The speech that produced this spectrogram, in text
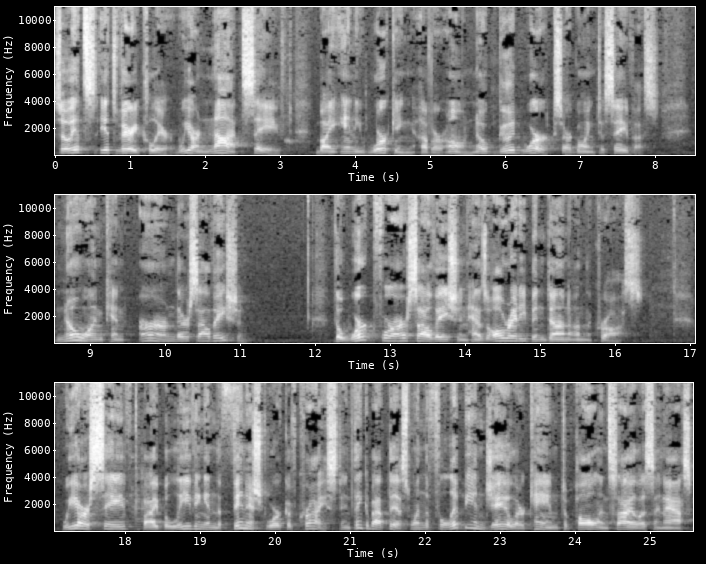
So it's, it's very clear. We are not saved by any working of our own. No good works are going to save us. No one can earn their salvation. The work for our salvation has already been done on the cross. We are saved by believing in the finished work of Christ. And think about this when the Philippian jailer came to Paul and Silas and asked,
